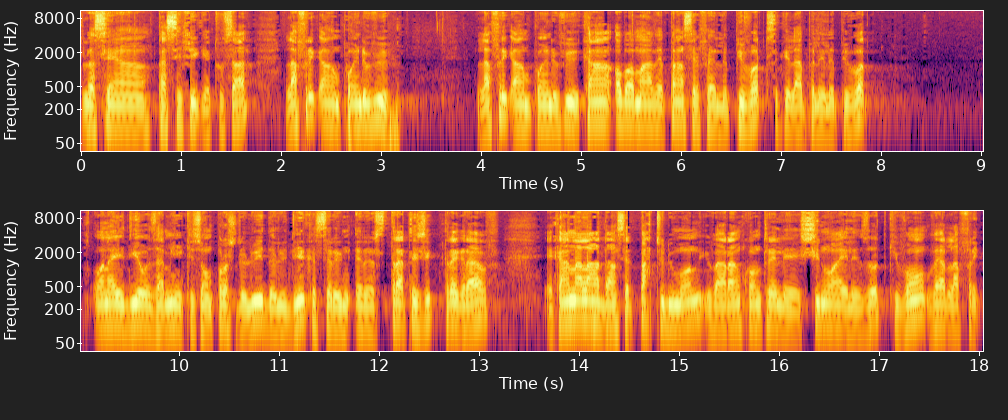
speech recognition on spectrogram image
l'océan Pacifique et tout ça, l'Afrique a un point de vue. L'Afrique a un point de vue. Quand Obama avait pensé faire le pivot, ce qu'il appelait le pivot, on a dit aux amis qui sont proches de lui de lui dire que c'est une erreur stratégique très grave et qu'en allant dans cette partie du monde, il va rencontrer les Chinois et les autres qui vont vers l'Afrique.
